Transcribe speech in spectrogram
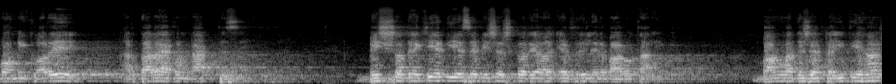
বমি করে, আর তারা এখন ডাকতেছে। বিশ্ব দেখিয়ে দিয়েছে, বিশেষ করে এপ্রিলের বারো তারিখ। বাংলাদেশ একটা ইতিহাস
